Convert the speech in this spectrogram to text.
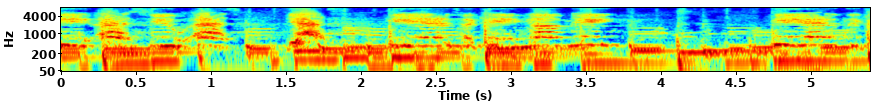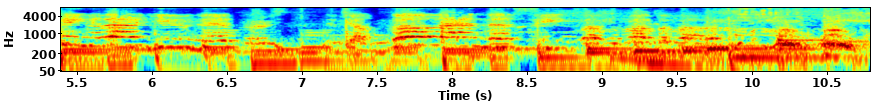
G-E-S-U-S. Yes, he is the king of me. He is the king of the universe, the jungle and the sea. Ba ba ba ba ba.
